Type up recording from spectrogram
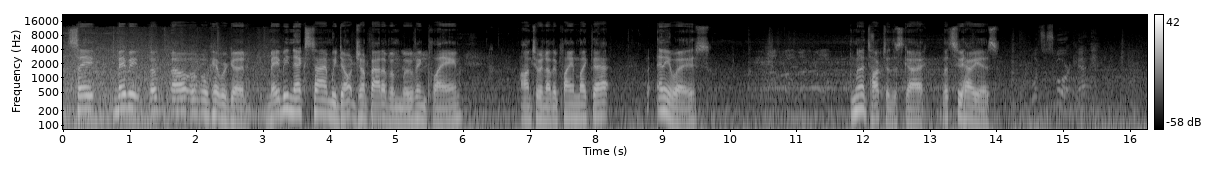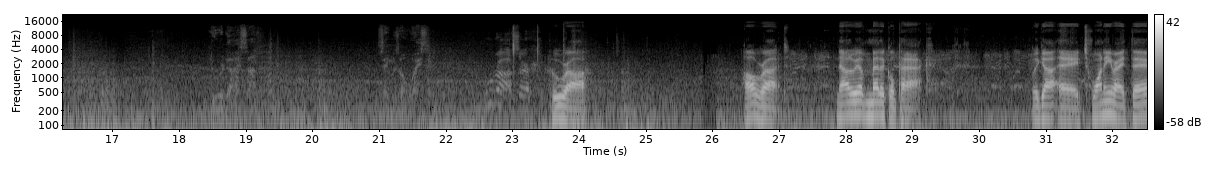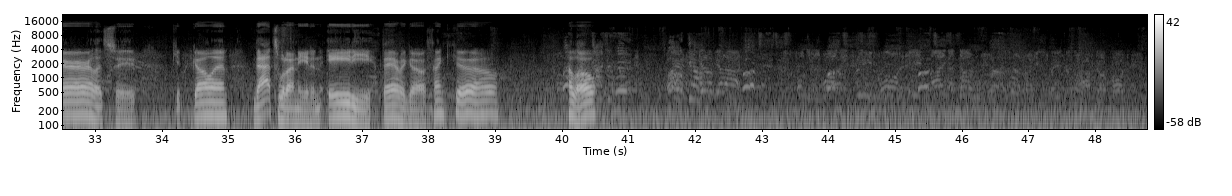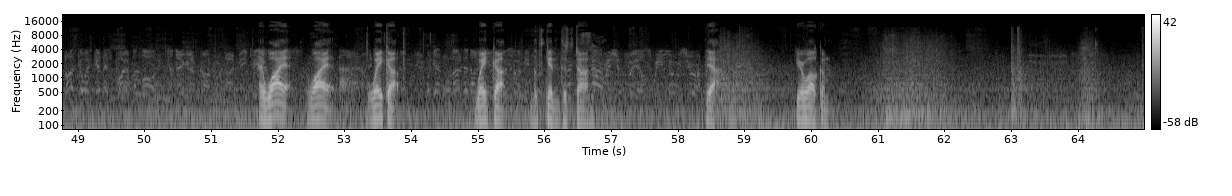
Say, maybe, uh, oh, okay, we're good. Maybe next time we don't jump out of a moving plane onto another plane like that. But anyways, I'm gonna talk to this guy. Let's see how he is. What's the score, Cat? Do or die, son. Same as always. Hoorah, sir. Hoorah. Alright. Now do we have medical pack? We got a 20 right there. Let's see. Keep going. That's what I need, an 80. There we go. Thank you. Hello. Hey, Wyatt. Wyatt. Wake up. Wake up. Let's get this done. Yeah. You're welcome.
